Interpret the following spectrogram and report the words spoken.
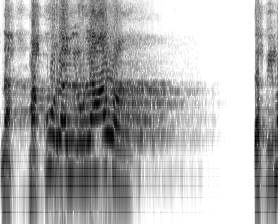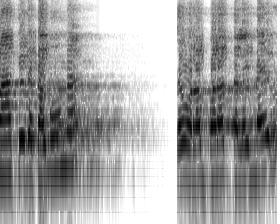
nah makurangi ulawang. Tapi make kata bunga orang parat talain nairo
